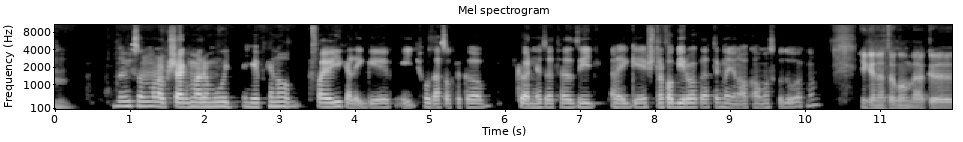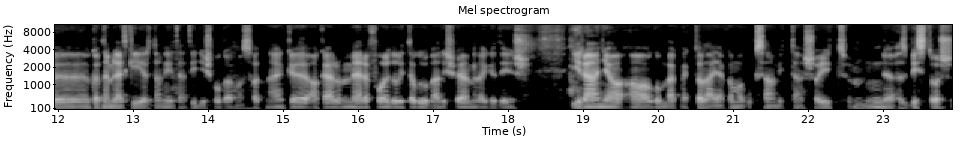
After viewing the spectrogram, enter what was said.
Mm. De viszont manapság már amúgy egyébként a fajaik eléggé így hozzászoktak a környezethez így eléggé strafabíróak lettek, nagyon alkalmazkodóak, nem? Igen, hát a gombákat nem lehet kiírtani, tehát így is fogalmazhatnánk, akár merre fordul itt a globális felmelegedés iránya, a gombák megtalálják a maguk számításait, ez biztos.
